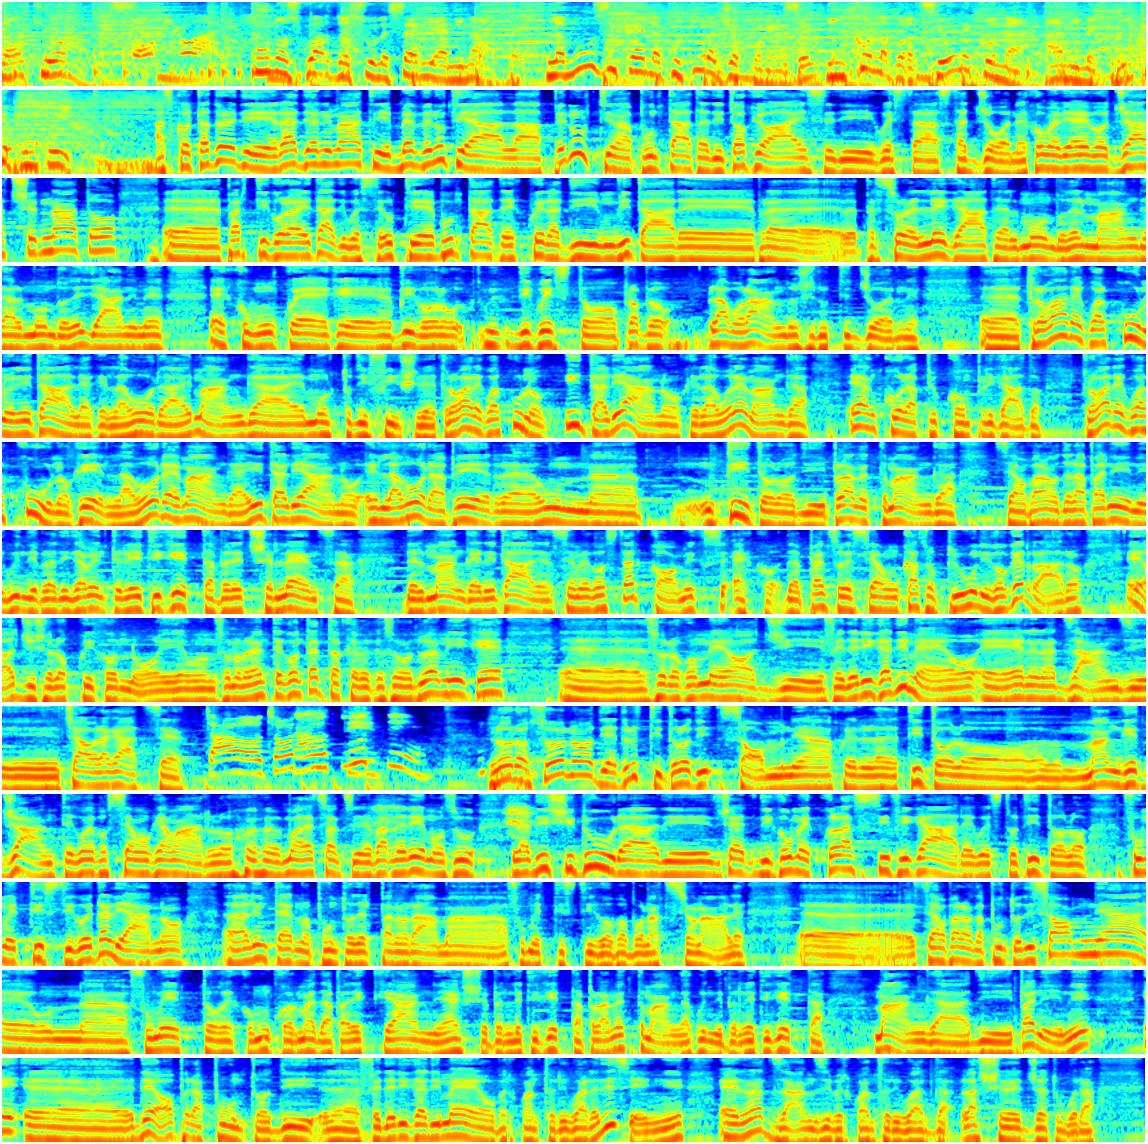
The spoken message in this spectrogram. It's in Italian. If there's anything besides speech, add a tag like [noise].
Tokyo Eyes. Tokyo Eyes. Uno sguardo sulle serie animate, la musica e la cultura giapponese in collaborazione con animeclick.it. Ascoltatori di Radio Animati, benvenuti alla penultima puntata di Tokyo Ice di questa stagione. Come vi avevo già accennato, eh, particolarità di queste ultime puntate è quella di invitare persone legate al mondo del manga, al mondo degli anime e comunque che vivono di questo proprio lavorandoci tutti i giorni. Eh, trovare qualcuno in Italia che lavora ai manga è molto difficile, trovare qualcuno italiano che lavora ai manga è ancora più complicato. Trovare qualcuno qualcuno che lavora ai manga italiano e lavora per un, uh, un, titolo di Planet Manga, stiamo parlando della Panini, quindi praticamente l'etichetta per eccellenza del manga in Italia insieme con Star Comics, ecco, penso che sia un caso più unico che raro e oggi ce l'ho qui con noi. Sono veramente contento anche perché sono due amiche, eh, sono con me oggi Federica Di Meo e Elena Zanzi. Ciao ragazze! Ciao, ciao a ciao tutti. Tutti. Loro sono dietro il titolo di Somnia, quel titolo mangheggiante, come possiamo chiamarlo? [laughs] Ma adesso anzi ne parleremo sulla dicitura di, cioè, di come classificare questo titolo fumettistico italiano eh, all'interno appunto del panorama fumettistico proprio nazionale. Eh, stiamo parlando appunto di Somnia, è un uh, fumetto che comunque ormai da parecchi anni esce per l'etichetta Planet Manga, quindi per l'etichetta manga di Panini e, eh, ed è opera appunto di eh, Federica Di Meo per quanto riguarda i disegni e Elena Zanzi per quanto riguarda la sceneggiatura.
